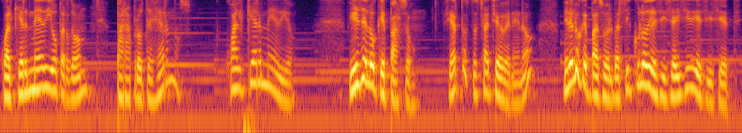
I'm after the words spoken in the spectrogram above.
cualquier medio perdón, para protegernos. Cualquier medio. Fíjese lo que pasó. ¿Cierto? Esto está chévere, ¿no? Mire lo que pasó, el versículo 16 y 17.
